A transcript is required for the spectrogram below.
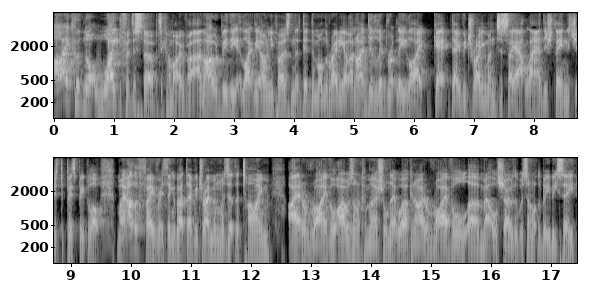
I could not wait for Disturbed to come over, and I would be the like the only person that did them on the radio. And I deliberately like get David Draiman to say outlandish things just to piss people off. My other favorite thing about David Draiman was at the time I had a rival. I was on a commercial network, and I had a rival uh, metal show that was on at the BBC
